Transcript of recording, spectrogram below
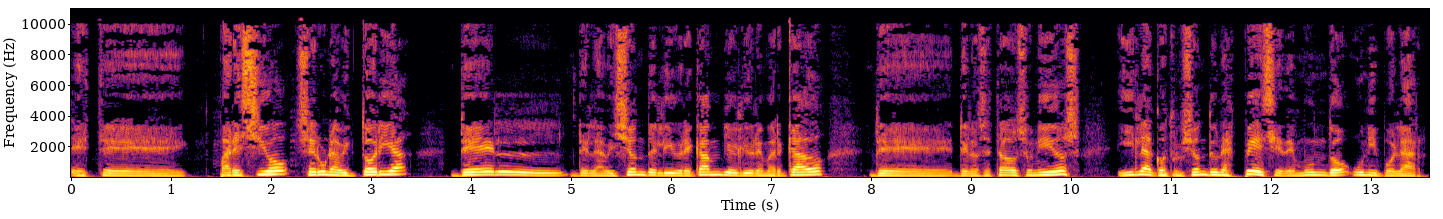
este, pareció ser una victoria del, de la visión del libre cambio y libre mercado de, de los Estados Unidos y la construcción de una especie de mundo unipolar.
